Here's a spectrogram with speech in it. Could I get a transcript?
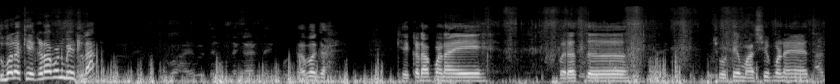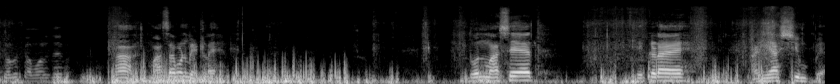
तुम्हाला खेकडा पण भेटला? हा बघा खेकडा पण आहे परत छोटे मासे पण आहेत. हा मासा पण भेटलाय. दोन मासे आहेत खेकडा आहे आणि या शिंप्या.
